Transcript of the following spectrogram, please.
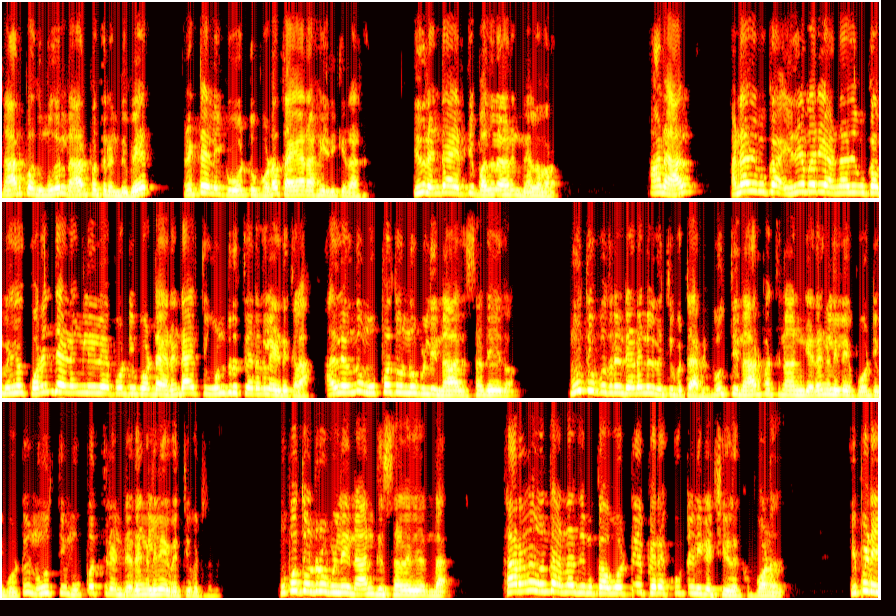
நாற்பது முதல் நாற்பத்தி ரெண்டு பேர் இரட்டைலைக்கு ஓட்டு போட தயாராக இருக்கிறார்கள். இது ரெண்டாயிரத்தி பதினாறு நிலவரம். ஆனால் அதிமுக இதே மாதிரி அதிமுக மிக குறைந்த இடங்களிலே போட்டி போட்ட ரெண்டாயிரத்தி ஒன்று தேர்தலை எடுக்கலாம். அதுல வந்து முப்பத்தொன்னு புள்ளி நாலு சதவீதம். நூத்தி முப்பத்தி ரெண்டு இடங்கள் வெற்றி பெற்றார்கள். நூத்தி நாற்பத்தி நான்கு இடங்களிலே போட்டி போட்டு நூத்தி முப்பத்தி ரெண்டு இடங்களிலே வெற்றி பெற்றது. முப்பத்தொன்று புள்ளி நான்கு சதவீதம் தான். காரணம் வந்து அதிமுக ஓட்டு பிற கூட்டணி கட்சிகளுக்கு போனது. இப்படி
